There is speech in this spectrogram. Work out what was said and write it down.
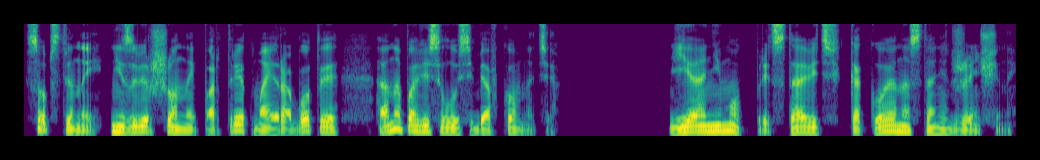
Собственный, незавершенный портрет моей работы она повесила у себя в комнате. Я не мог представить, какой она станет женщиной.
